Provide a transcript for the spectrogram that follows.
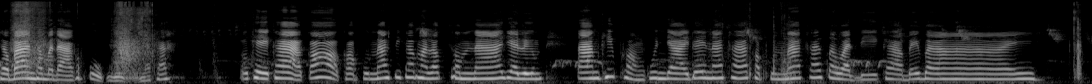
ชาวบ้านธรรมดาเขาปลูกอยู่นะคะ โอเคค่ะ ก็ขอบคุณมากที่เข้ามารับชมนะ อย่าลืมตามคลิปของคุณยายด้วยนะคะ ขอบคุณมากค่ะ สวัสดีค่ะ บ๊ายบาย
